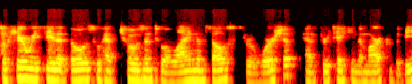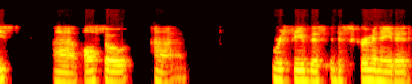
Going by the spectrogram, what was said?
So here we see that those who have chosen to align themselves through worship and through taking the mark of the beast uh, also uh, receive this discriminated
